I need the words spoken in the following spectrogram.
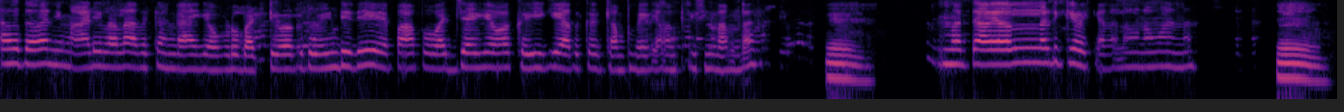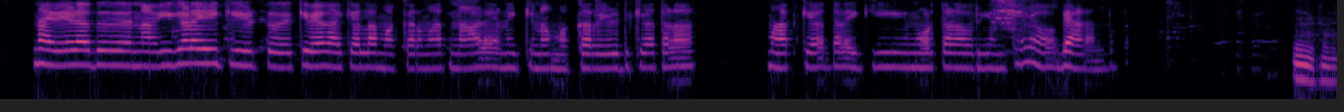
ಹೌದವ ನೀ ಮಾಡಿಲ್ಲಲ್ಲ ಅದಕ್ಕೆ ಹಂಗಾಗಿ ಒಬ್ಳು ಬಟ್ಟೆ ಒಗದು ಹಿಂಡಿದಿ ಪಾಪ ವಜ್ಜಾಗ್ಯವ ಕೈಗೆ ಅದಕ್ಕೆ ಕೆಂಪಗಾಗ್ಯಾವ ಅಂತ ಕಿಸಿಂದ ಅಂದ ಹ್ಮ್ ಮತ್ತೆ ಎಲ್ಲದೂ ಕೇಳ್ಕ್ಯಾನ ನಾವು ನಮ್ಮ ಅಣ್ಣ ಹ್ಮ್ ನಾ ಹೇಳೋದು ನಾ ಈಗಳ ಈಕಿ ಹಾಕ್ಯಲ್ಲ ಮಕ್ಕರ್ ಮಾತ್? ನಾಳೆ ಅನ್ನಕ್ಕೆ ನಮ್ಮ ಅಕ್ಕಾರ ಹೇಳಿದ್ ಕೇಳ್ತಾಳ. ಮಾತ್ ಕೇಳ್ತಾಳ ಈಕಿ ನೋಡ್ತಾಳ ಅವ್ರಿಗೆ ಅಂತ ಬ್ಯಾಡ ಅಂದ್ಬಿಟ್ಟು. ಹ್ಮ್ ಹ್ಮ್.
